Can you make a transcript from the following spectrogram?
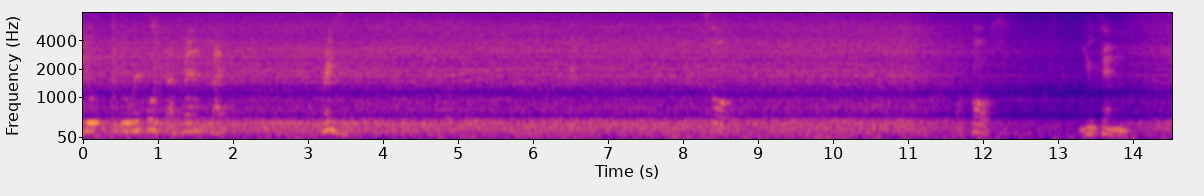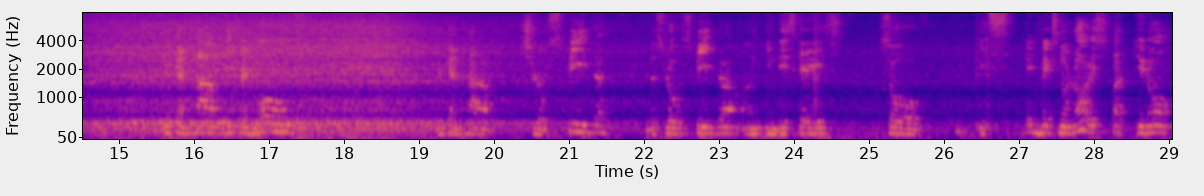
you, you will push that vent like crazy. So, of course, you can you can You can have slow speed, the slow speed uh, on, in this case. So it's it makes no noise, but you know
